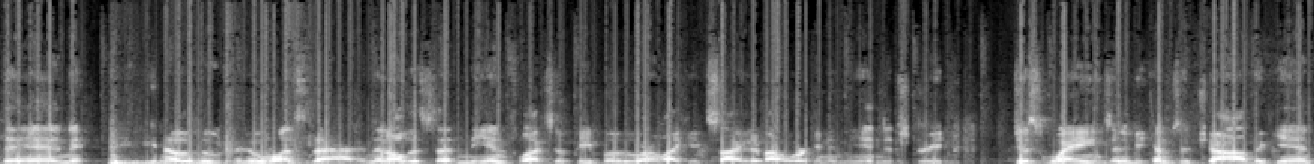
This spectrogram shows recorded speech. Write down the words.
then you know who who wants that? And then all of a sudden, the influx of people who are like excited about working in the industry just wanes, and it becomes a job again.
